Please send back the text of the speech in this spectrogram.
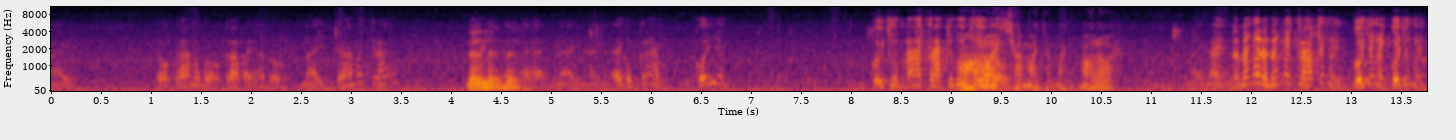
ហើយប្រូក្រាមប្រូក្រាមអីណាប្រូណៃក្រាមក្រាមលើលើលើណៃណៃអីកុំក្រាមអង្គុយអង្គុយធម្មតាក្រាបគេមកជួយប្រូចាំអញចាំអញមកឡើយណៃណៃហ្នឹងហើយហ្នឹងហើយក្រាបចឹងហើយអង្គុយចឹងហើយអង្គុយចឹងហើយ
